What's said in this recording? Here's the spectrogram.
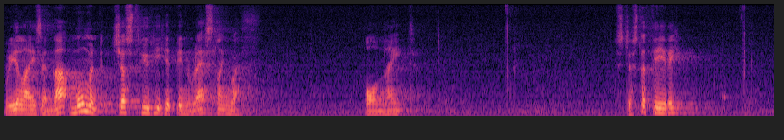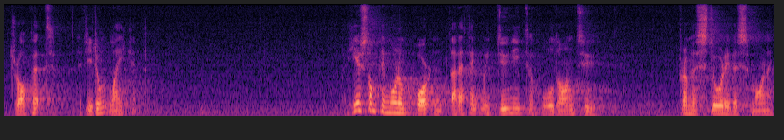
realize in that moment just who he had been wrestling with all night? It's just a theory. Drop it if you don't like it. But here's something more important that I think we do need to hold on to from the story this morning.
